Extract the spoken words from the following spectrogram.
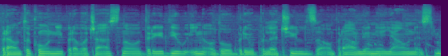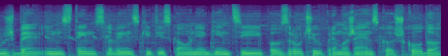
Prav tako ni pravočasno odredil in odobril plačil za opravljanje javne službe in s tem slovenski tiskovni agenciji povzročil premožensko škodo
